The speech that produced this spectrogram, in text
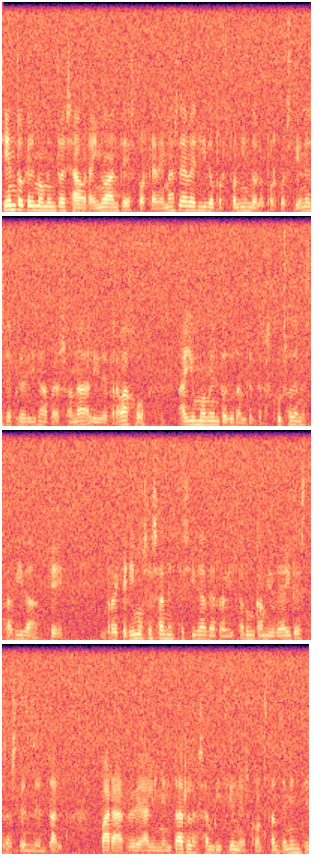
Siento que el momento es ahora y no antes porque además de haber ido posponiéndolo por cuestiones de prioridad personal y de trabajo, hay un momento durante el transcurso de nuestra vida que requerimos esa necesidad de realizar un cambio de aires trascendental para realimentar las ambiciones constantemente,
